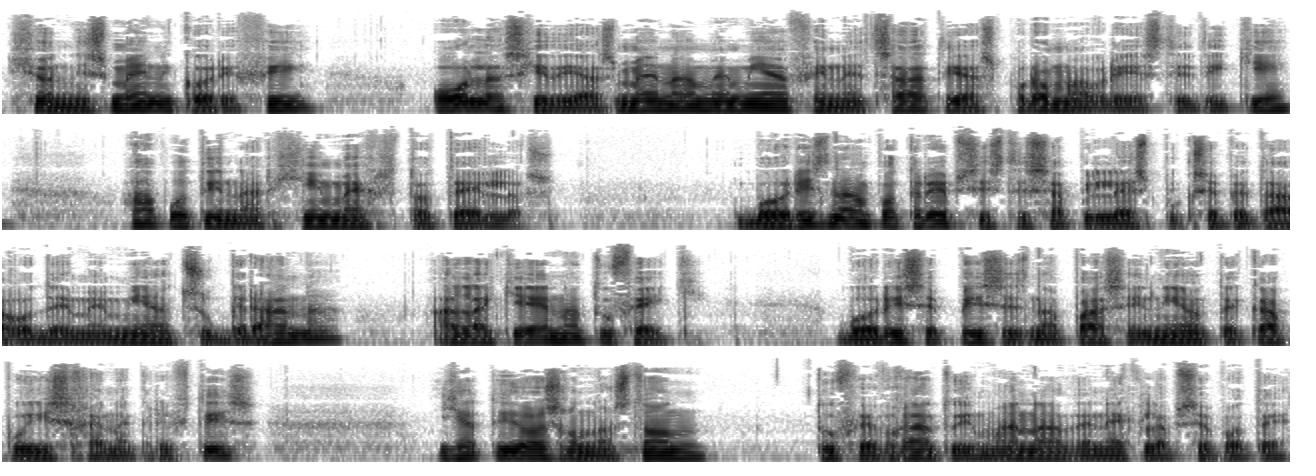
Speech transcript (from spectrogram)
χιονισμένη κορυφή, όλα σχεδιασμένα με μια φινετσάτη ασπρόμαυρη αισθητική από την αρχή μέχρι το τέλος. Μπορείς να αποτρέψεις τις απειλές που ξεπετάγονται με μια τσουγκράνα, αλλά και ένα τουφέκι. Μπορείς επίσης να πας ενίοτε κάπου ήσυχα να κρυφτείς, γιατί ως γνωστόν του φευγάτου η μάνα δεν έκλαψε ποτέ.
